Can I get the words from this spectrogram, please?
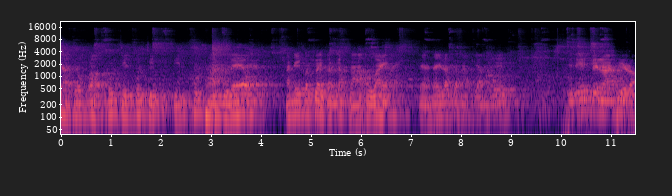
ญาติโยมก็คุณศีลคุณศีลศีลคุณทานอยู่แล้ว อันนี้ก็ช่วยกันรักษาเอาไว้นี่ยในลักษณะอย่างนี้ทีนี้เวลาที่เรา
